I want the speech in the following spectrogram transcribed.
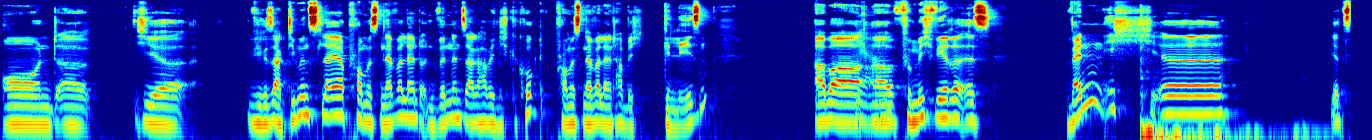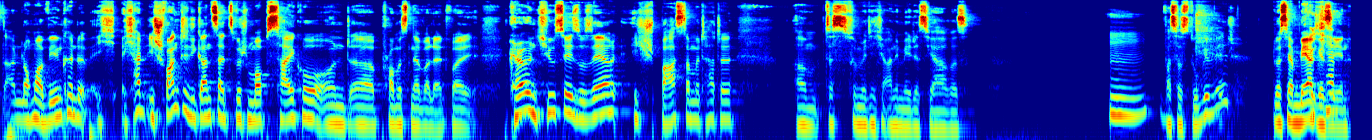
Und äh, hier, wie gesagt, Demon Slayer, Promised Neverland und Vinland Saga habe ich nicht geguckt. Promised Neverland habe ich gelesen. Aber Ja. äh, für mich wäre es, wenn ich äh, jetzt noch mal wählen könnte, ich, ich, hatte, ich schwankte die ganze Zeit zwischen Mob Psycho und äh, Promised Neverland, weil Karen Tuesday, so sehr ich Spaß damit hatte, ähm, das ist für mich nicht Anime des Jahres. Mhm. Was hast du gewählt? Du hast ja mehr Ich hab- gesehen.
